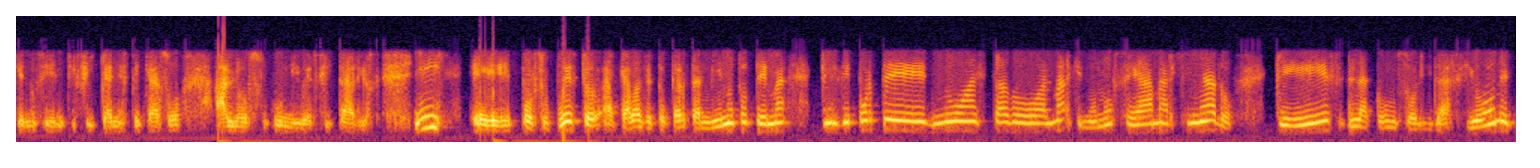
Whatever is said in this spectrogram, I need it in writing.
que nos identifica en este caso a los universitarios. Y eh, por supuesto, acabas de tocar también otro tema, que el deporte no ha estado al margen, o no se ha marginado, que es la consolidación, el,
